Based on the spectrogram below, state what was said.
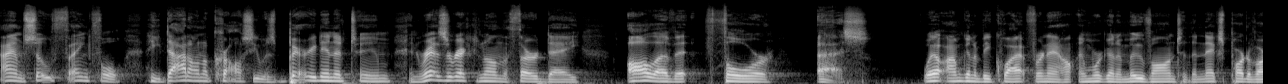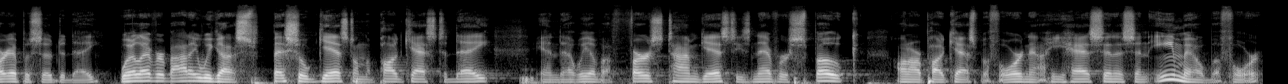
I am so thankful He died on a cross, He was buried in a tomb, and resurrected on the third day. All of it for us. Well, I'm going to be quiet for now, and we're going to move on to the next part of our episode today. Well, everybody, we got a special guest on the podcast today, and uh, we have a first time guest. He's never spoke on our podcast before. Now, he has sent us an email before,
